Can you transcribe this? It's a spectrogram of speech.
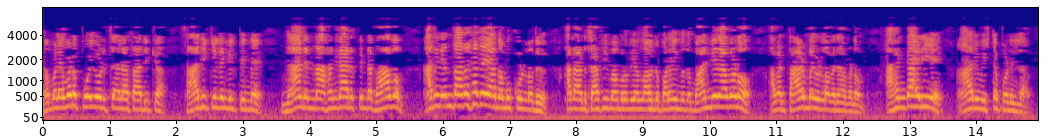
നമ്മൾ എവിടെ പോയി ഒളിച്ചാലാ സാധിക്കുക? സാധിക്കില്ലെങ്കിൽ പിന്നെ ഞാൻ എന്ന അഹങ്കാരത്തിന്റെ ഭാവം അതിനെന്ത് അർഹതയാ നമുക്കുള്ളത്? അതാണ് ഷാഫി മാമൃതി അള്ളാഹുന് പറയുന്നത്. മാന്യനാവണോ? അവൻ താഴ്മയുള്ളവനാവണം. അഹങ്കാരിയെ ആരും ഇഷ്ടപ്പെടില്ല.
